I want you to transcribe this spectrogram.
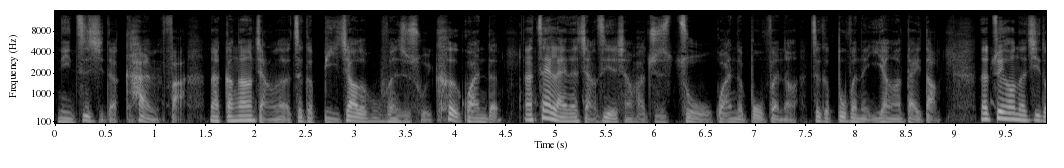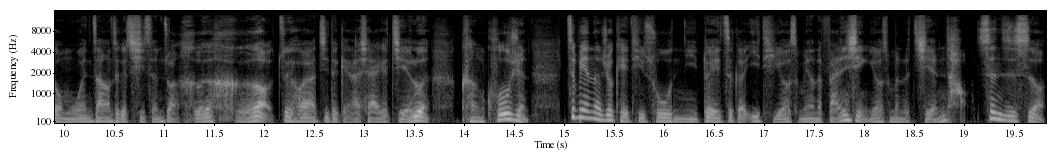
你自己的看法。那刚刚讲了这个比较的部分是属于客观的，那再来呢，讲自己的想法就是主观的部分呢，这个部分呢一样要带到。那最后呢，记得我们文章这个起承转合的合哦，最后要记得给它下一个结论 conclusion。这边呢就可以提出你对这个议题有什么样的反省，有什么样的检讨，甚至是哦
